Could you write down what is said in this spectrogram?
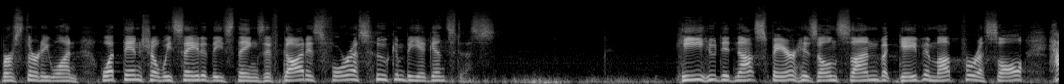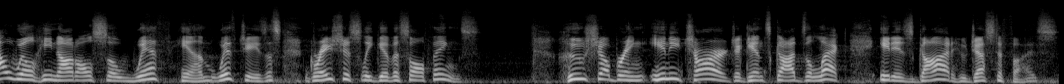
Verse 31 What then shall we say to these things? If God is for us, who can be against us? He who did not spare his own son, but gave him up for us all, how will he not also with him, with Jesus, graciously give us all things? Who shall bring any charge against God's elect? It is God who justifies.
